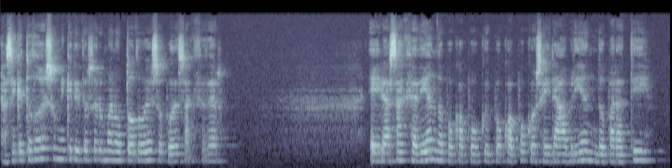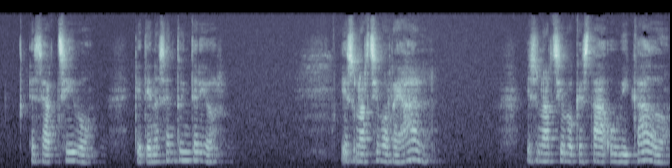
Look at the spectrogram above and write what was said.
Así que todo eso, mi querido ser humano, todo eso puedes acceder. E irás accediendo poco a poco y poco a poco se irá abriendo para ti ese archivo que tienes en tu interior. Y es un archivo real, es un archivo que está ubicado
